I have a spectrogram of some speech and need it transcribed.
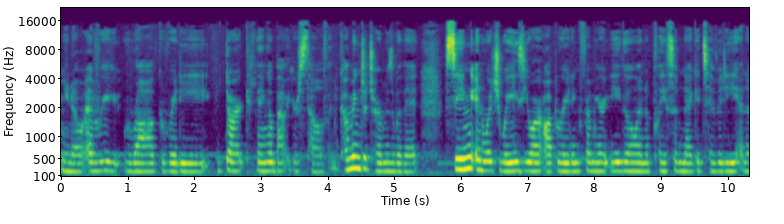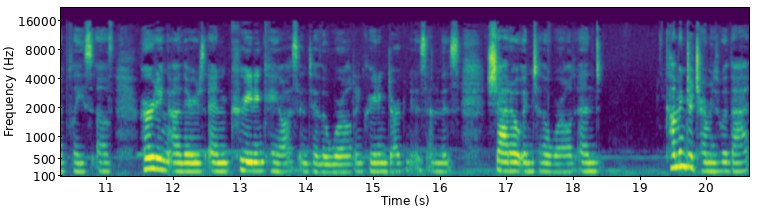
you know, every raw, gritty, dark thing about yourself and coming to terms with it, seeing in which ways you are operating from your ego and a place of negativity and a place of hurting others and creating chaos into the world and creating darkness and this shadow into the world. And coming to terms with that,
